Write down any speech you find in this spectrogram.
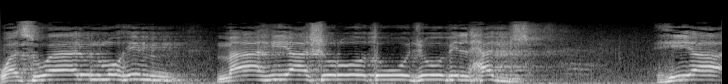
وسؤال مهم ما هي شروط وجوب الحج؟ هي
